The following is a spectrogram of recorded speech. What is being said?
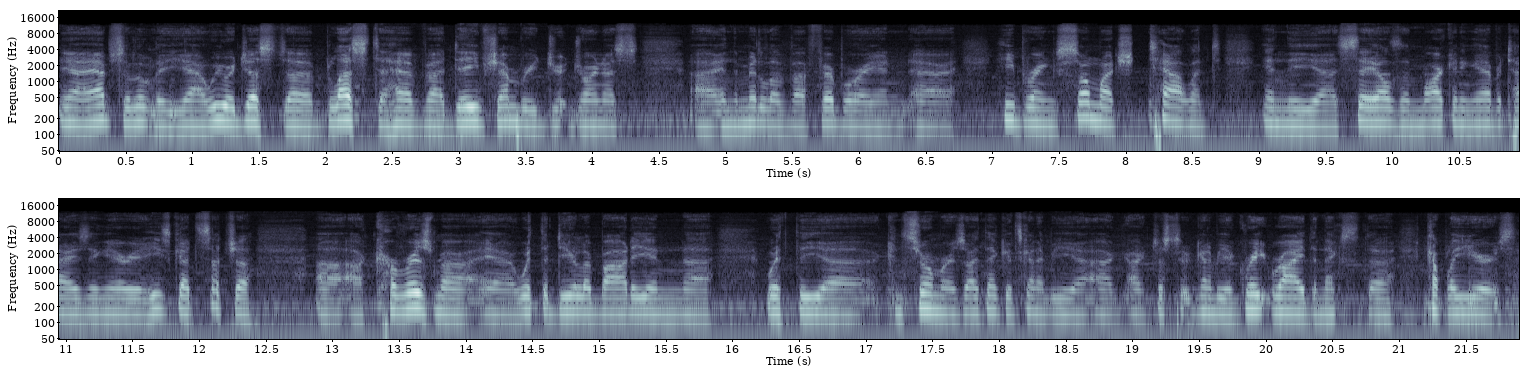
Yeah, absolutely. Yeah, we were just uh, blessed to have uh, Dave Schembri join us uh, in the middle of uh, February, and uh, he brings so much talent in the sales and marketing advertising area. He's got such a, a charisma with the dealer body and with the consumers. I think it's going to be just going to be a great ride the next couple of years.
